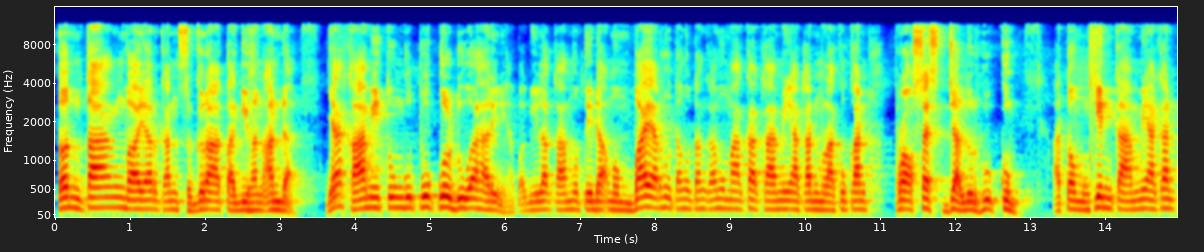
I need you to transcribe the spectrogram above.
Tentang bayarkan segera tagihan Anda Ya kami tunggu pukul 2 hari ini. Apabila kamu tidak membayar hutang-hutang kamu maka kami akan melakukan proses jalur hukum. Atau mungkin kami akan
